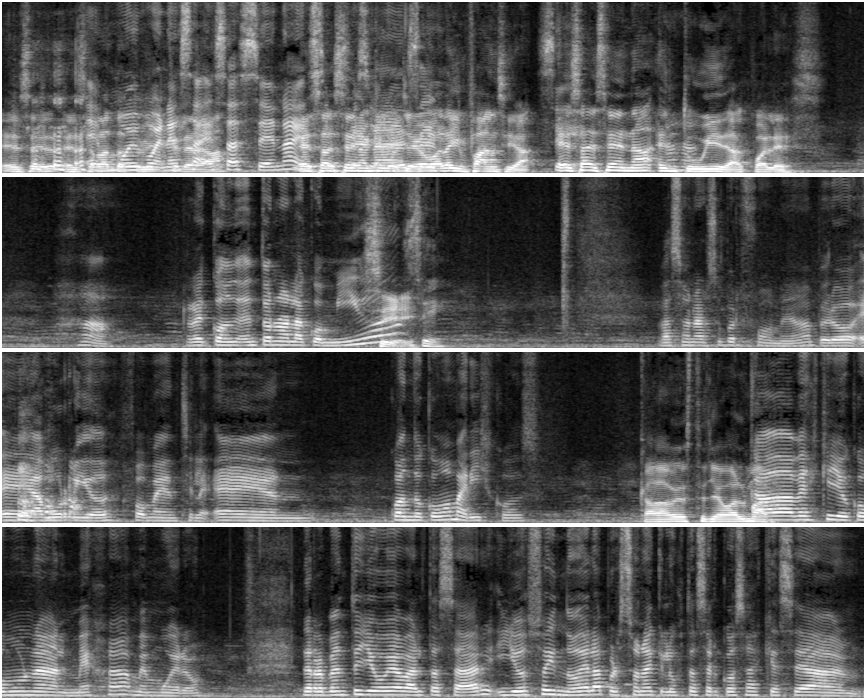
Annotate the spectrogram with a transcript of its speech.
ese, ese Es muy buena que le esa- da- esa escena es Esa escena que lo lleva a la infancia. Sí. Esa escena en tu vida, ¿cuál es? Ajá. En torno a la comida. Sí. Sí. Va a sonar súper fome, ¿ah? pero eh, aburrido, fome en Chile. En- cuando como mariscos, Cada vez te lleva al mar. cada vez que yo como una almeja me muero. De repente yo voy a Baltasar y yo soy no de la persona que le gusta hacer cosas que sean...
